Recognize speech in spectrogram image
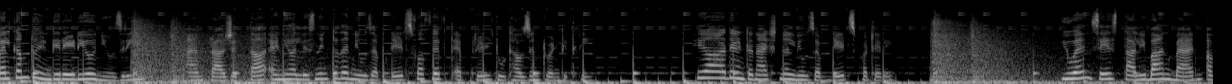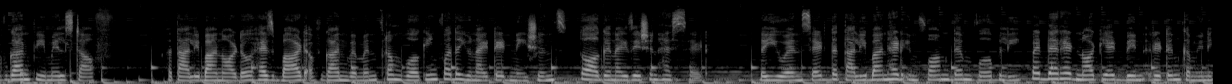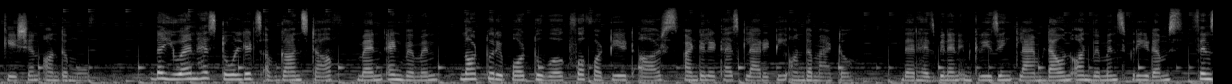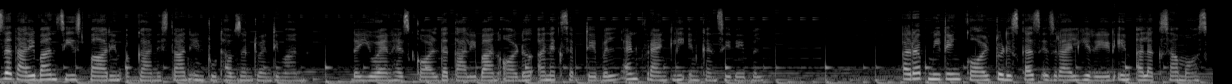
Welcome to Indie Radio Newsreel. I am Prajakta and you are listening to the news updates for 5th April 2023. Here are the international news updates for today. UN says Taliban ban Afghan female staff. A Taliban order has barred Afghan women from working for the United Nations, the organization has said. The UN said the Taliban had informed them verbally, but there had not yet been written communication on the move. The UN has told its Afghan staff, men and women, not to report to work for 48 hours until it has clarity on the matter. There has been an increasing clampdown on women's freedoms since the Taliban seized power in Afghanistan in 2021. The UN has called the Taliban order unacceptable and frankly inconceivable. Arab meeting called to discuss Israeli raid in Al-Aqsa Mosque.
